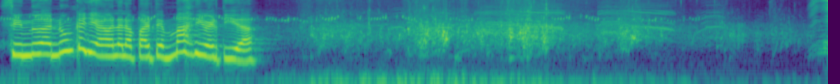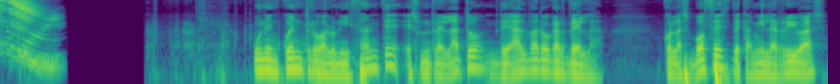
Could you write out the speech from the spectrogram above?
Sin duda nunca llegaban a la parte más divertida. Un encuentro alunizante es un relato de Álvaro Gardela, con las voces de Camila Rivas,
